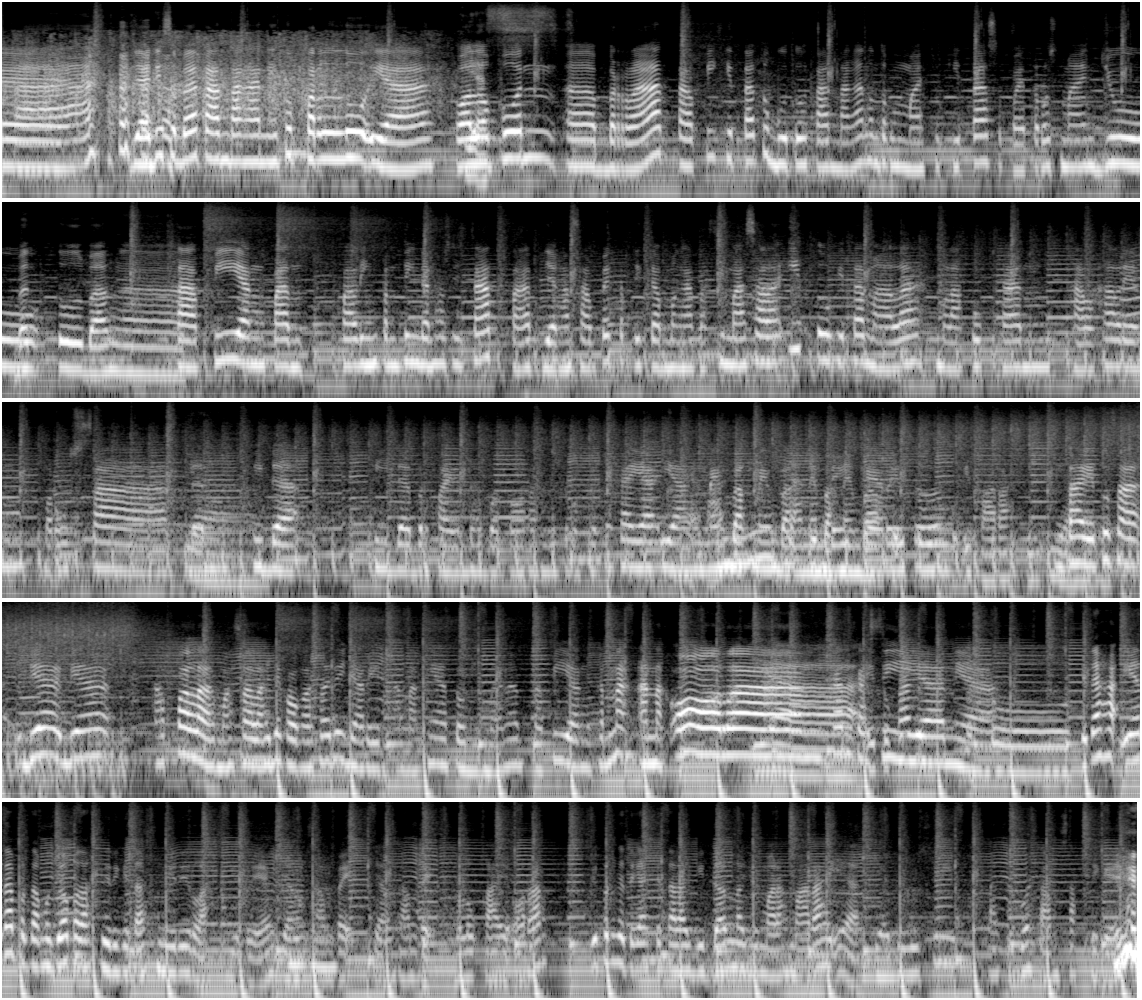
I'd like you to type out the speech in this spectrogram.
Nah, Jadi sebenarnya tantangan itu perlu ya, walaupun eh, berat, tapi kita tuh butuh tantangan untuk memacu kita supaya terus maju. betul banget Tapi yang pan- paling penting dan harus dicatat, jangan sampai ketika mengatasi masalah itu kita malah melakukan hal-hal yang merusak dan Iya. tidak tidak berfaedah buat orang gitu maksudnya kayak yang Kayak nembak-nembak yang nembak-nembak daycare itu parah sih iya. entah itu dia dia apalah masalahnya kalau nggak salah dia nyariin anaknya atau gimana tapi yang kena anak orang Iya, kan itu kasihan ya Betul. Kita ya kita bertanggung jawab atas diri kita sendiri lah gitu ya. Jangan Mm-mm. sampai jangan sampai melukai orang. Even ketika kita lagi down, lagi marah-marah ya, ya dulu sih laki gue samsak sih kayaknya.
